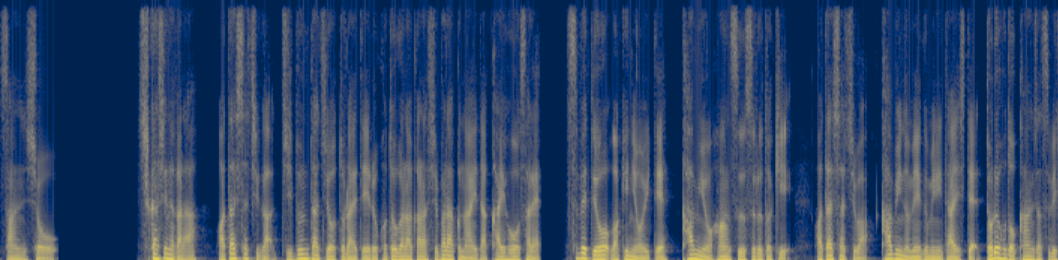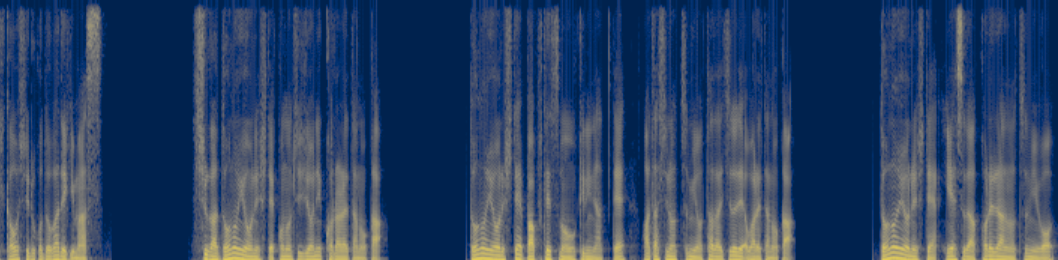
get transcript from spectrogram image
3章。しかしながら、私たちが自分たちを捉えている事柄からしばらくの間解放され、すべてを脇に置いて神を反数するとき、私たちは神の恵みに対してどれほど感謝すべきかを知ることができます。主がどのようにしてこの地上に来られたのか、どのようにしてバプテスマをお受けになって私の罪をただ一度で終われたのか、どのようにしてイエスがこれらの罪を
